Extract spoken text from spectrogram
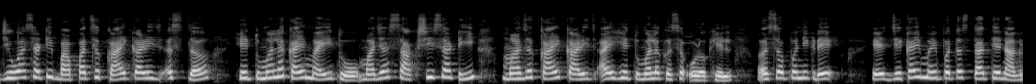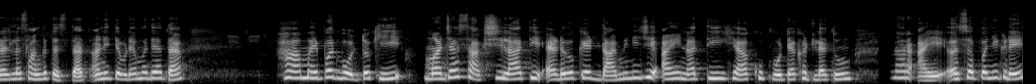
जीवासाठी बापाचं काय काळीज असतं हे तुम्हाला काय माहीत? हो माझ्या साक्षीसाठी माझं काय काळीज आहे हे तुम्हाला कसं ओळखेल? असं पण इकडे हे जे काही महिपत असतात ते नागराजला सांगत असतात आणि तेवढ्यामध्ये आता हा महिपत बोलतो की माझ्या साक्षीला ती ॲडव्होकेट दामिनी जी आहे ना ती ह्या खूप मोठ्या खटल्यातून होणार आहे. असं पण इकडे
